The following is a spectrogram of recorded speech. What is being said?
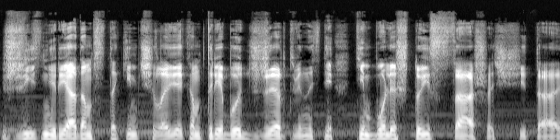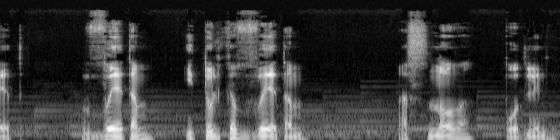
Жизнь рядом с таким человеком требует жертвенности, тем более, что и Саша считает. В этом и только в этом основа подлинной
